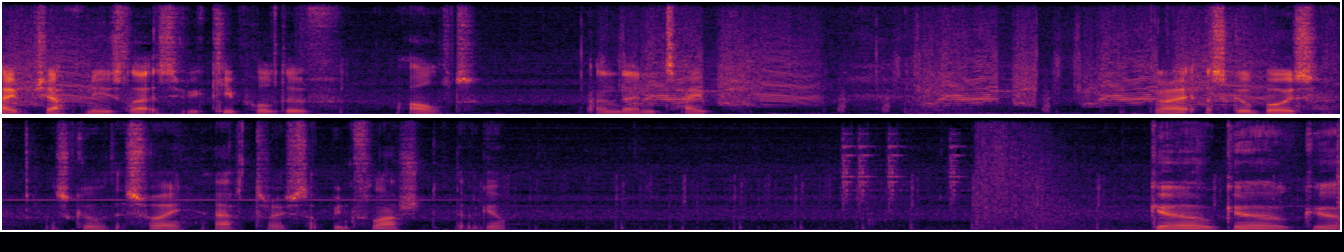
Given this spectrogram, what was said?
type Japanese letters if you keep hold of Alt and then type. Alright, let's go boys. Let's go this way after I stop being flashed. There we go. Go, go, go.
